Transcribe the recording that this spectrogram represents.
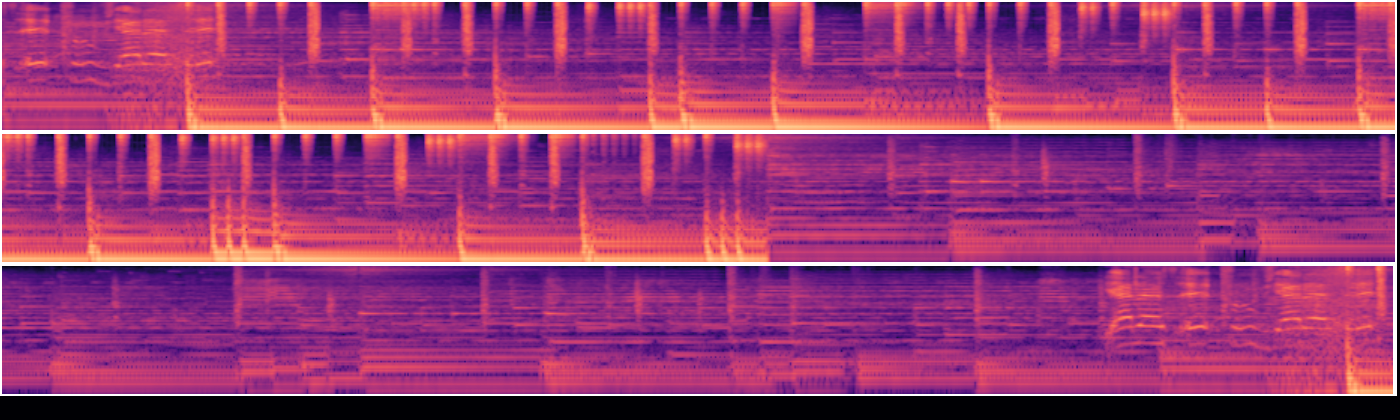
That's it. Proof. Yeah, that's it. Yeah, that's it. Proof. Yeah, that's it.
